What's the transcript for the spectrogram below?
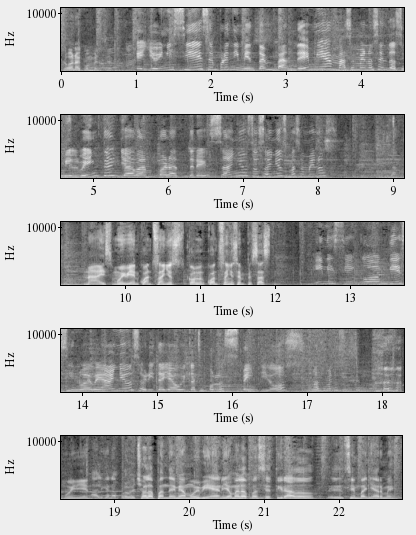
se van a convencer. Eh, Yo inicié ese emprendimiento en pandemia, más o menos en 2020, ya van para tres años, dos años más o menos. Nice, muy bien. ¿Cuántos años, con cuántos años empezaste? Inicié con 19 años, ahorita ya voy casi por los 22, más o menos. Muy bien. Alguien aprovechó la pandemia muy bien. Yo me la pasé tirado eh, sin bañarme.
